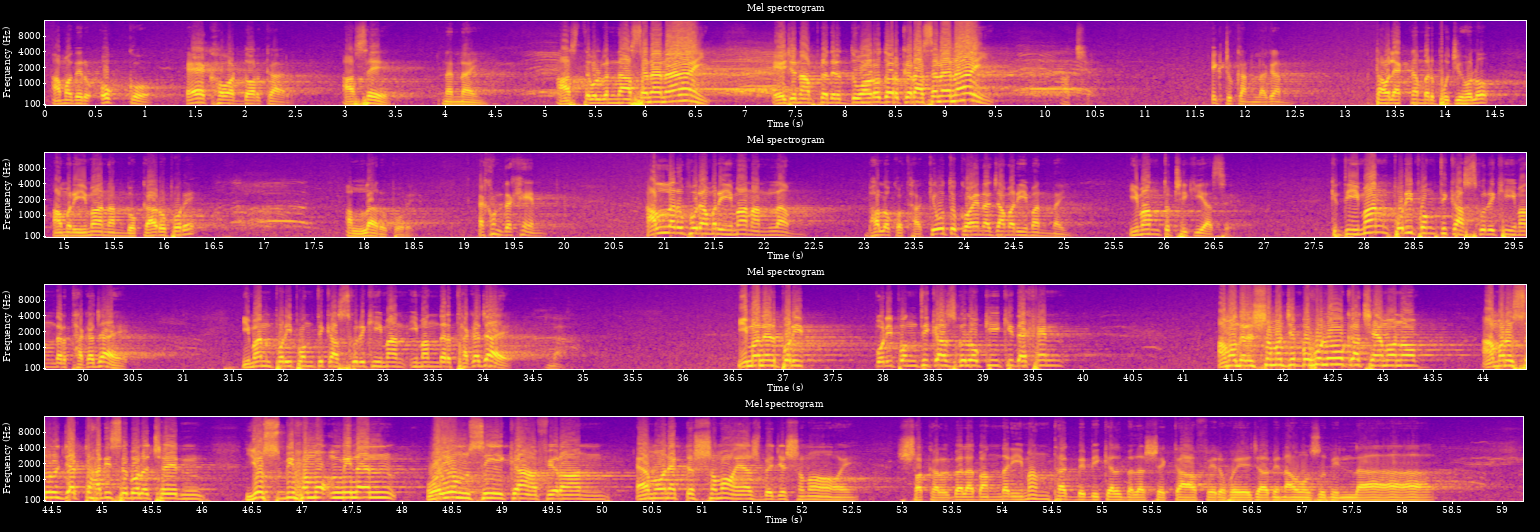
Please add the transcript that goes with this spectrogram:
আমাদের ঐক্য এক হওয়ার দরকার আছে না নাই? আসতে বলবেন না আসে না নাই? এই জন্য আপনাদের দোয়ারও দরকার, আছে না নাই? আচ্ছা একটু কান লাগান। তাহলে এক নম্বর পুঁজি হলো, আমরা ইমান আনব কার ওপরে আল্লাহর উপরে। এখন দেখেন, আল্লাহর উপরে আমরা ইমান আনলাম, ভালো কথা। কেউ তো কয় না যে আমার ইমান নাই। ইমান তো ঠিকই আছে। কিন্তু ইমান পরিপন্থী কাজ করে কি ইমানদার থাকা যায়? ইমান পরিপন্থী কাজ করে কি ইমান ইমানদার থাকা যায়? না। ইমানের পরি, পরিপন্থী কাজগুলো কি কি দেখেন? আমাদের সমাজে বহু লোক আছে এমনও। আমার রসুল একটা হাদিসে বলেছেন কাফিরান। এমন একটা সময় আসবে যে সময় সকালবেলা বান্দার ইমান থাকবে, বিকালবেলা সে কাফের হয়ে যাবে, নাউজুবিল্লাহ।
